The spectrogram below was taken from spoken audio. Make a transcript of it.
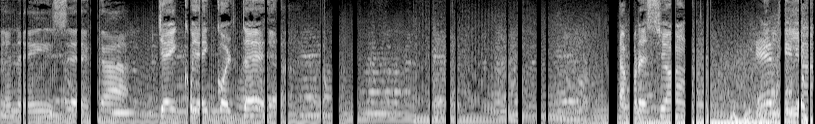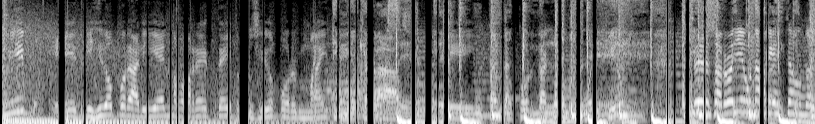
N-I-C-K, J. J. Cortés. La presión. El videoclip eh, dirigido por Ariel Navarrete y producido por Mike eh, corta Se desarrolla en una fiesta donde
